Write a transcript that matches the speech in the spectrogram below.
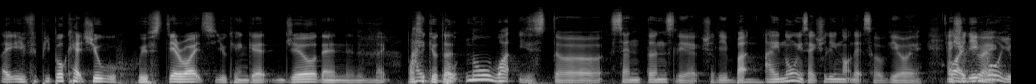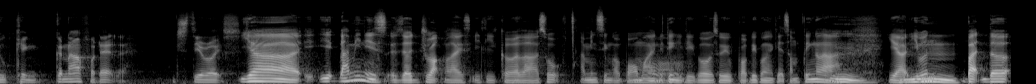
like if people catch you with steroids, you can get jailed and, and like prosecuted I don't know what is the sentence leh, actually, but I know it's actually not that severe. Eh. Oh, I Actually, didn't right? know you can kena for that. Leh. Steroids. Yeah, it, I mean it's, it's a drug lah, it's illegal lah. So I mean Singapore ma, anything Oh. illegal, so you're probably gonna get something lah. Mm. Yeah, Mm. even but the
